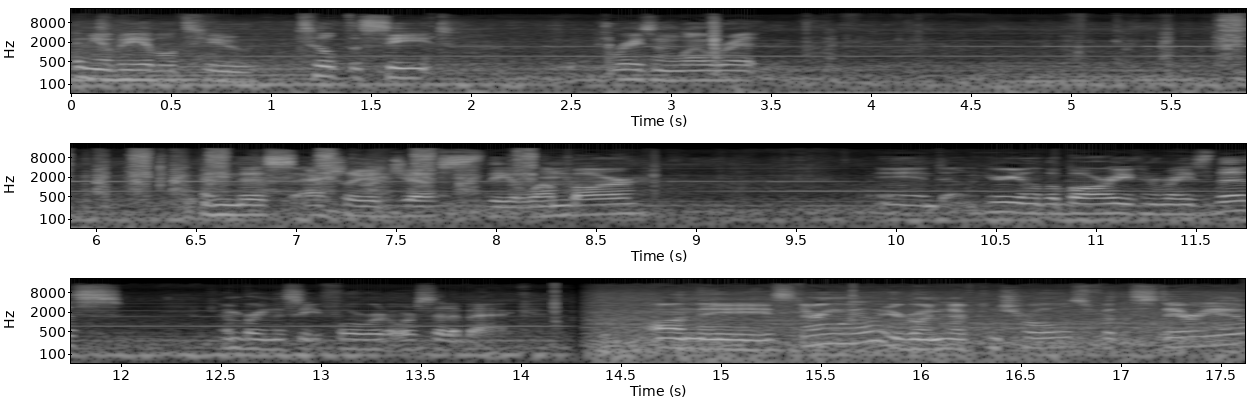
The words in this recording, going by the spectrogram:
and you'll be able to tilt the seat, raise and lower it. And this actually adjusts the lumbar. And down here you'll have a bar, you can raise this and bring the seat forward or set it back. On the steering wheel, you're going to have controls for the stereo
